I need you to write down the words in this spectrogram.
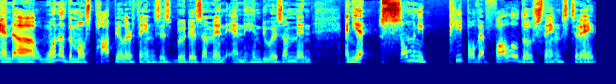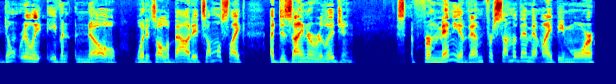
And, uh, one of the most popular things is Buddhism and, and Hinduism. And, and yet, so many people that follow those things today don't really even know what it's all about. It's almost like a designer religion for many of them, for some of them, it might be more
